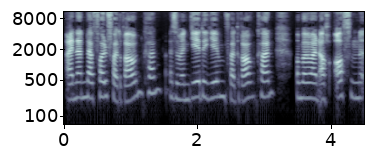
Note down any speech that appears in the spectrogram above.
einander voll vertrauen kann. Also wenn jede jedem vertrauen kann und wenn man auch offen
